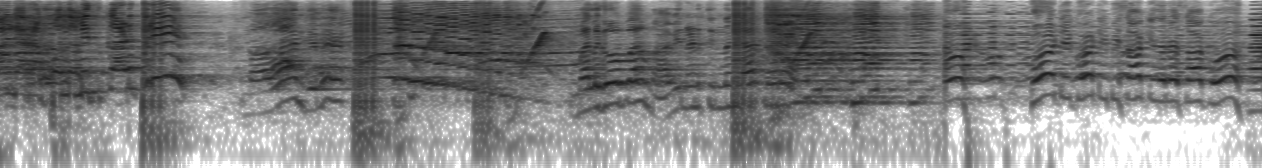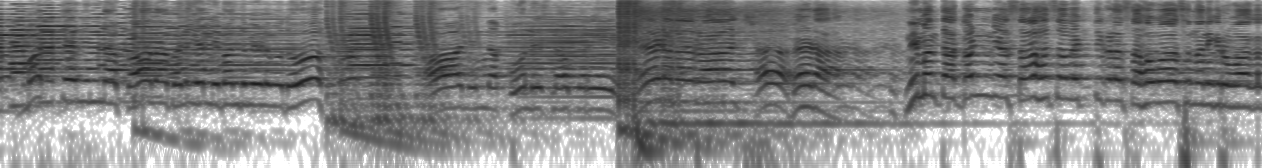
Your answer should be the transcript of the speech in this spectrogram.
ಬಂಗಾರಪ್ಪಂದ ಮಿಸ್ ಕಾಡ್ತ್ರಿ. ಮಾವಾಂಜನೆ ಮಲಗೋಬ ಮಾವಿನ ಹಣ್ಣು ತಿಂದಂಗ ಕೋಟಿ ಕೋಟಿ ಬಿಸಾಕಿದರೆ ಸಾಕು. ಮತ್ತೆ ನಿನ್ನ ಕಾಲ ಬಳಿಯಲ್ಲಿ ಬಂದು ಬೀಳುವುದು. ಆ ನಿನ್ನ ಪೊಲೀಸ್ ನೌಕರಿ. ಬೇಡದ ರಾಜ್ ಬೇಡ. ನಿಮ್ಮಂತ ಗಣ್ಯ ಸಾಹಸ ವ್ಯಕ್ತಿಗಳ ಸಹವಾಸ ನನಗಿರುವಾಗ.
